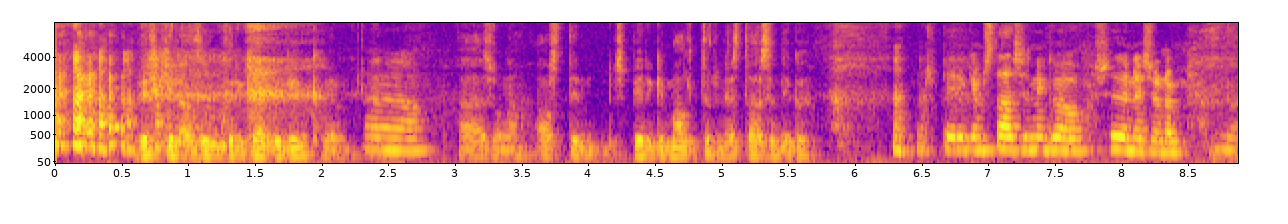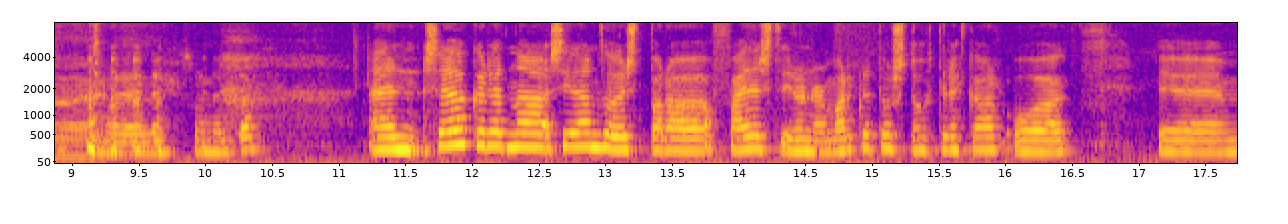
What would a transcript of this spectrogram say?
virkilega þung fyrir kjærvíking en, en Já, það er svona ástin spyr ekki maldurinn í staðsendingu það spyr ekki um staðsynningu á Suðunisjunum. Nei, Nei, nei, svona er þetta. En segð okkur hérna síðan, þú veist, bara fæðist í raunar Margrét og stóttir ykkar og um,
